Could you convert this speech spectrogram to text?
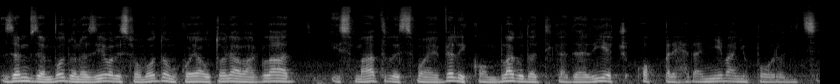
zemzem vodu nazivali smo vodom koja utoljava glad i smatrali smo je velikom blagodati kada je riječ o prehranjivanju porodice.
